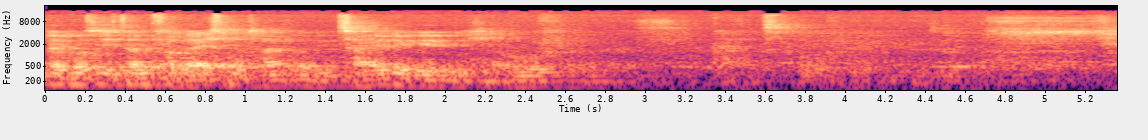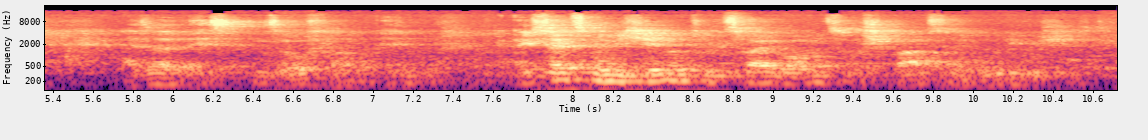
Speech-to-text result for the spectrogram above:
wenn man sich dann verrechnet hat und die Zeile geht nicht auf, Katastrophe. Also ist insofern, ich setze mich nicht hin und tue zwei Wochen zum Spaß eine gute Geschichte.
